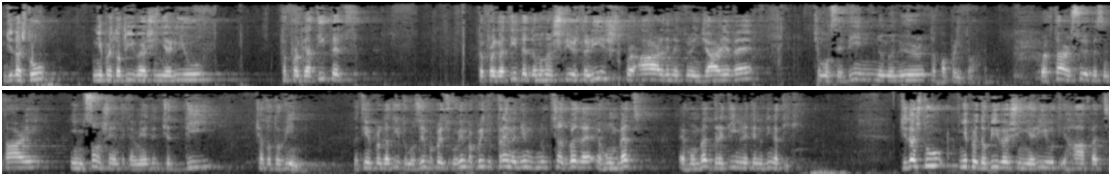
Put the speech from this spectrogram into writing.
Gjithashtu, një prej dobive është që njeriu të përgatitet të përgatitet domethënë shpirtërisht për ardhjen e këtyre ngjarjeve që mos i vijnë në mënyrë të papritur. Për këtë arsye besimtari i mëson shenjat e kiametit që di që ato do vijnë. Dhe të jetë i përgatitur, mos vjen papritur, kur vjen papritur trembet njeriu nuk di çfarë të bëjë dhe e humbet, e humbet drejtimin e tij nuk di nga të ikë. Gjithashtu, një prej dobive është që njeriut i hapet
